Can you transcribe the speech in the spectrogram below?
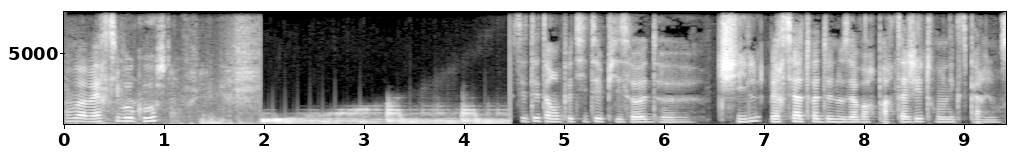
Bon bah merci beaucoup. Je t'en prie. C'était un petit épisode euh, chill. Merci à toi de nous avoir partagé ton expérience.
